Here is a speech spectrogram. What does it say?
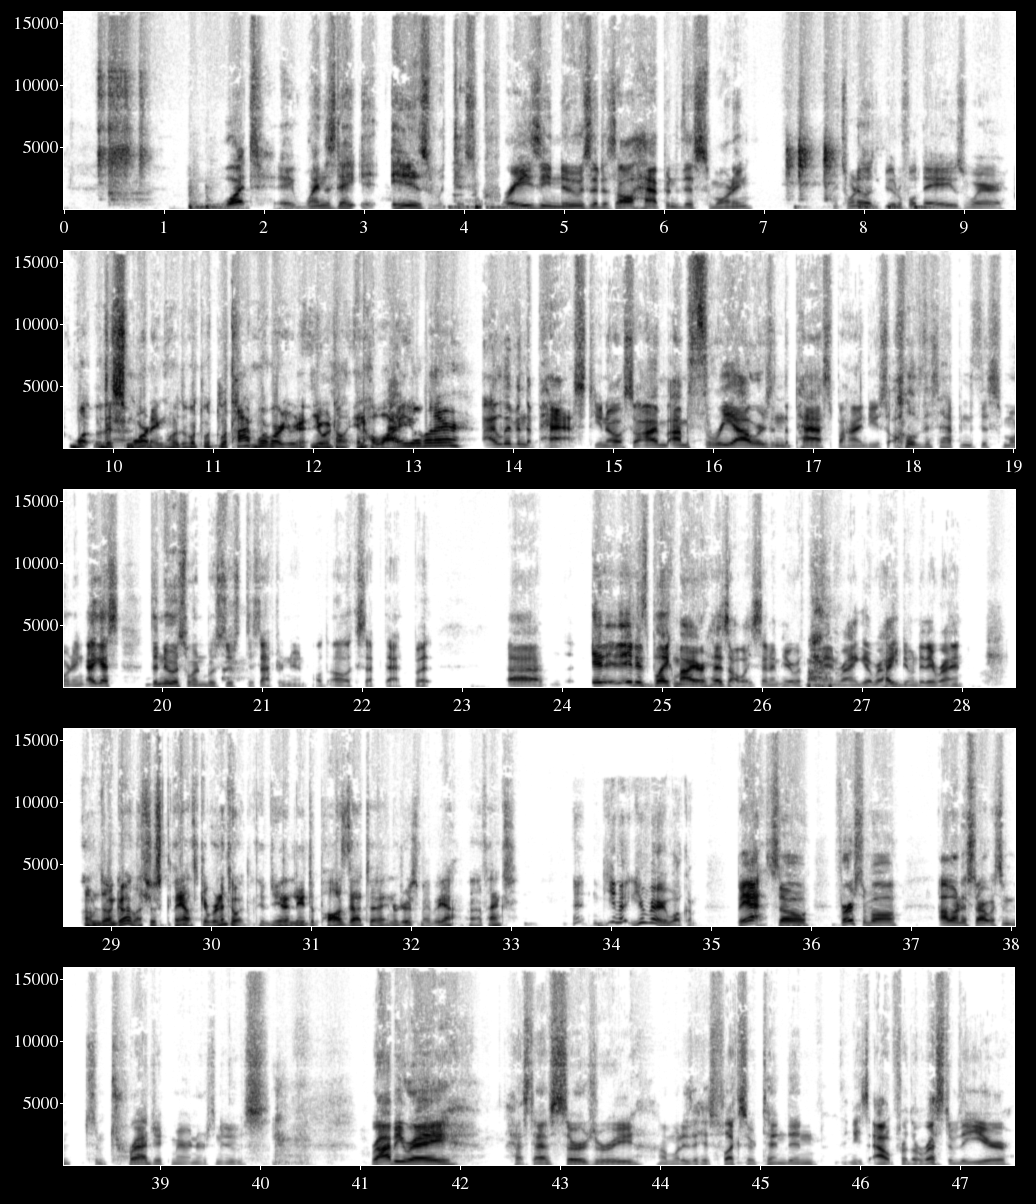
What a Wednesday it is with this crazy news that has all happened this morning. It's one of those beautiful days where What this morning? What, what, what, time? Where were you? You were in Hawaii over there? I live in the past, you know, so I'm I'm three hours in the past behind you. So all of this happened this morning. I guess the newest one was just this afternoon. I'll, I'll accept that, but uh, it, it is Blake Meyer as always, and I'm here with my man Ryan Gilbert. How you doing today, Ryan? I'm doing good. Let's just yeah, let's get right into it. You need to pause that to introduce me? But yeah, uh, thanks. You know, you're very welcome. But yeah, so first of all, I want to start with some some tragic Mariners news. Robbie Ray has to have surgery on what is it, his flexor tendon, and he's out for the rest of the year.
